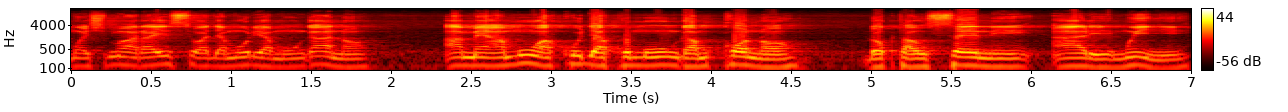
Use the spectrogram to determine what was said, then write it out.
Mheshimiwa Rais wa Jamhuri ya Muungano ameamua kuja kumuunga mkono Dr. Hussein Ali Mwinyi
